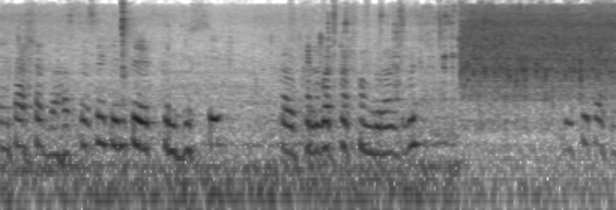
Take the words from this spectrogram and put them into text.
এই পাশে ভাজতেছি কিন্তু একটু দিচ্ছি ফ্লেভারটা সুন্দর আসবে। দেখতে পাচ্ছি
